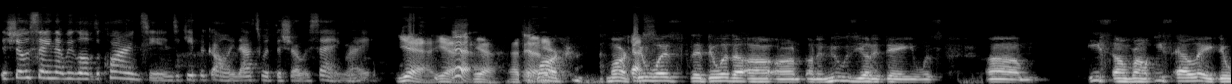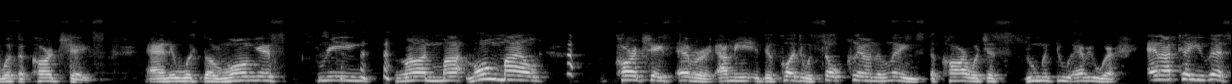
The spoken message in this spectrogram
The show's saying that we love the quarantine to keep it going. That's what the show is saying, right? Yeah, yeah, Yeah. yeah. That's Yeah. it. Mark, Mark, Yes. there was there was a uh, on, on the news the other day. It was um, east around East LA. There was a car chase, and it was the longest free long long mile car chase ever. I mean, because it was so clear on the lanes, the car was just zooming through everywhere. And I tell you this,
